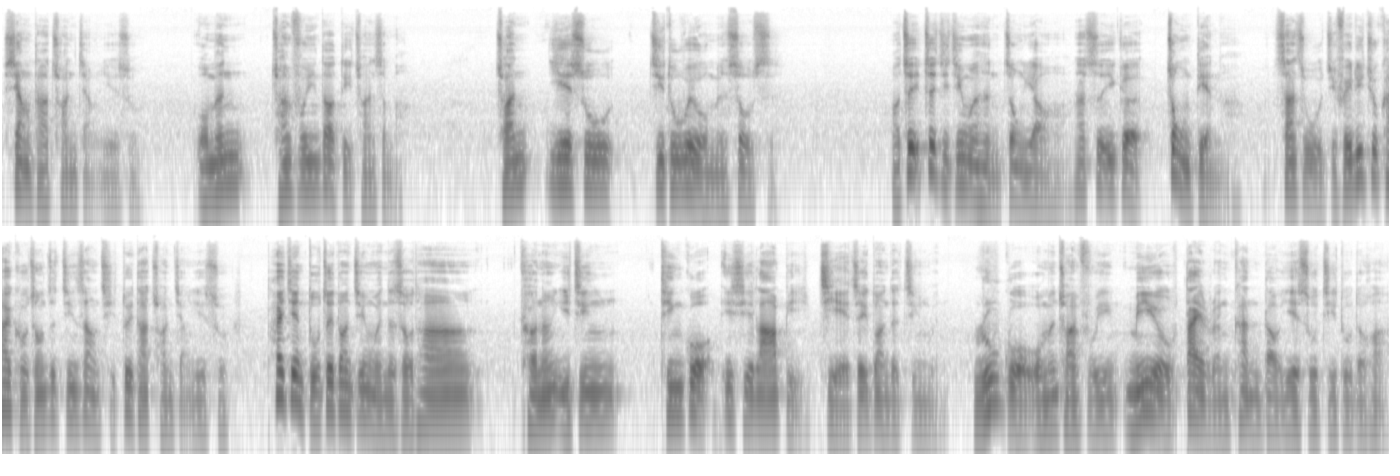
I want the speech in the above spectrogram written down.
向他传讲耶稣。我们传福音到底传什么？传耶稣基督为我们受死。啊，这这节经文很重要哈，它是一个重点啊。三十五节，腓力就开口从这经上起，对他传讲耶稣。太监读这段经文的时候，他可能已经听过一些拉比解这段的经文。如果我们传福音没有带人看到耶稣基督的话，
